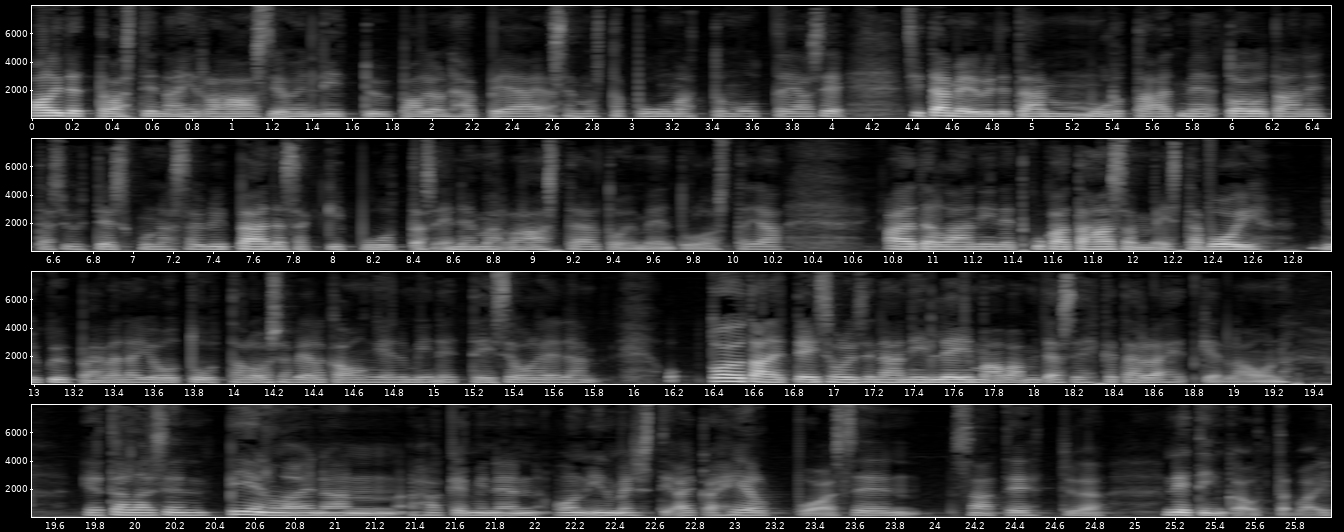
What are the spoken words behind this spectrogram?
valitettavasti näihin raha-asioihin liittyy paljon häpeää ja semmoista puhumattomuutta ja se, sitä me yritetään murtaa, että me toivotaan, että tässä yhteiskunnassa ylipäätänsäkin puhuttaisiin enemmän rahasta ja toimeentulosta ja ajatellaan niin, että kuka tahansa meistä voi nykypäivänä joutua talous- ja velkaongelmiin, ettei se ole enää, toivotaan, että ei se olisi enää niin leimaavaa, mitä se ehkä tällä hetkellä on. Ja tällaisen pienlainan hakeminen on ilmeisesti aika helppoa. Sen saa tehtyä netin kautta vai?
